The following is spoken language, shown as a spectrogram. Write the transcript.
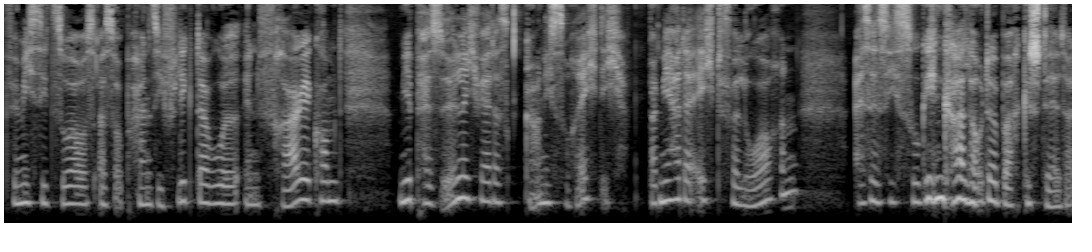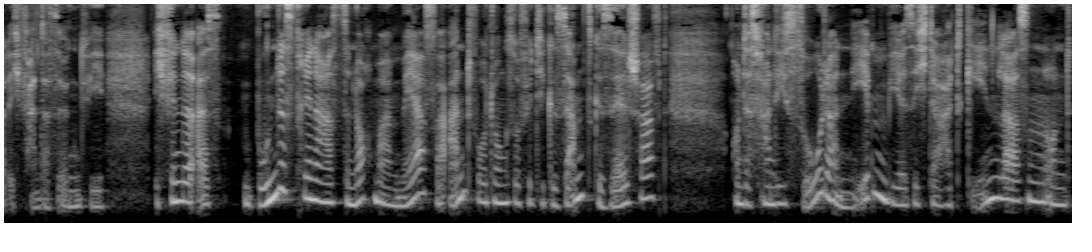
für mich sieht so aus, als ob Hansi Flick da wohl in Frage kommt. Mir persönlich wäre das gar nicht so recht. Ich, bei mir hat er echt verloren, als er sich so gegen Karl Lauterbach gestellt hat. Ich fand das irgendwie, ich finde, als Bundestrainer hast du noch mal mehr Verantwortung so für die Gesamtgesellschaft. Und das fand ich so daneben, wie er sich da hat gehen lassen und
